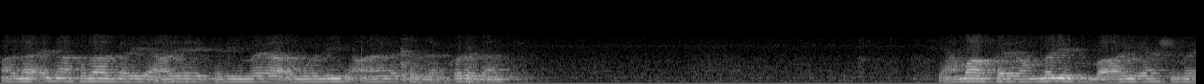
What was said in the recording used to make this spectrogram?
حالا اذا خدا بری آیه کریمه اولی آیه تذکر دن کہ ہما پیغمبر باعث شما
